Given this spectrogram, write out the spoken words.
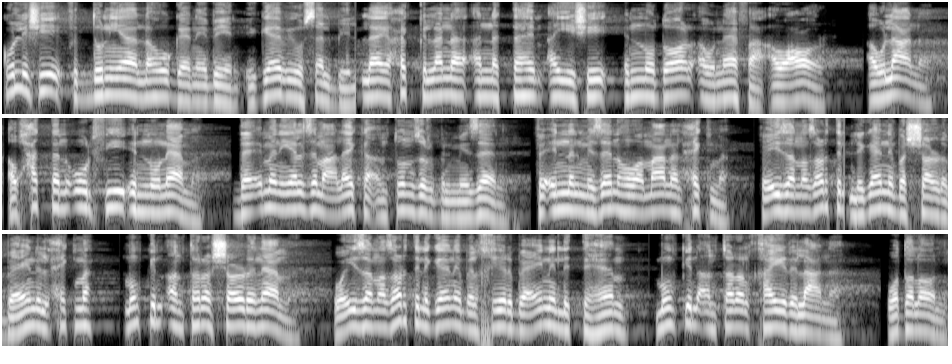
كل شيء في الدنيا له جانبين إيجابي وسلبي. لا يحق لنا أن نتهم أي شيء إنه ضار أو نافع أو عار أو لعنة أو حتى نقول فيه إنه نعمة. دائما يلزم عليك أن تنظر بالميزان فإن الميزان هو معنى الحكمة. فإذا نظرت لجانب الشر بعين الحكمة ممكن أن ترى الشر نعمة. وإذا نظرت لجانب الخير بعين الاتهام ممكن أن ترى الخير لعنة وضلال.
